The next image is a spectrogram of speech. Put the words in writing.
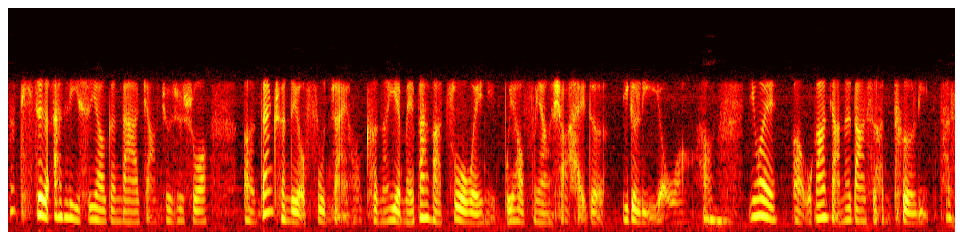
那提这个案例是要跟大家讲，就是说。呃，单纯的有负债哈，可能也没办法作为你不要抚养小孩的一个理由哦。哈，嗯、因为呃，我刚刚讲那当然是很特例，他是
